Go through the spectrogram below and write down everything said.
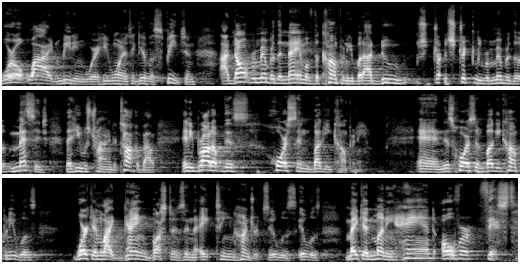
worldwide meeting where he wanted to give a speech. And I don't remember the name of the company, but I do stri- strictly remember the message that he was trying to talk about. And he brought up this horse and buggy company. And this horse and buggy company was working like gangbusters in the 1800s. It was, it was making money hand over fist.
